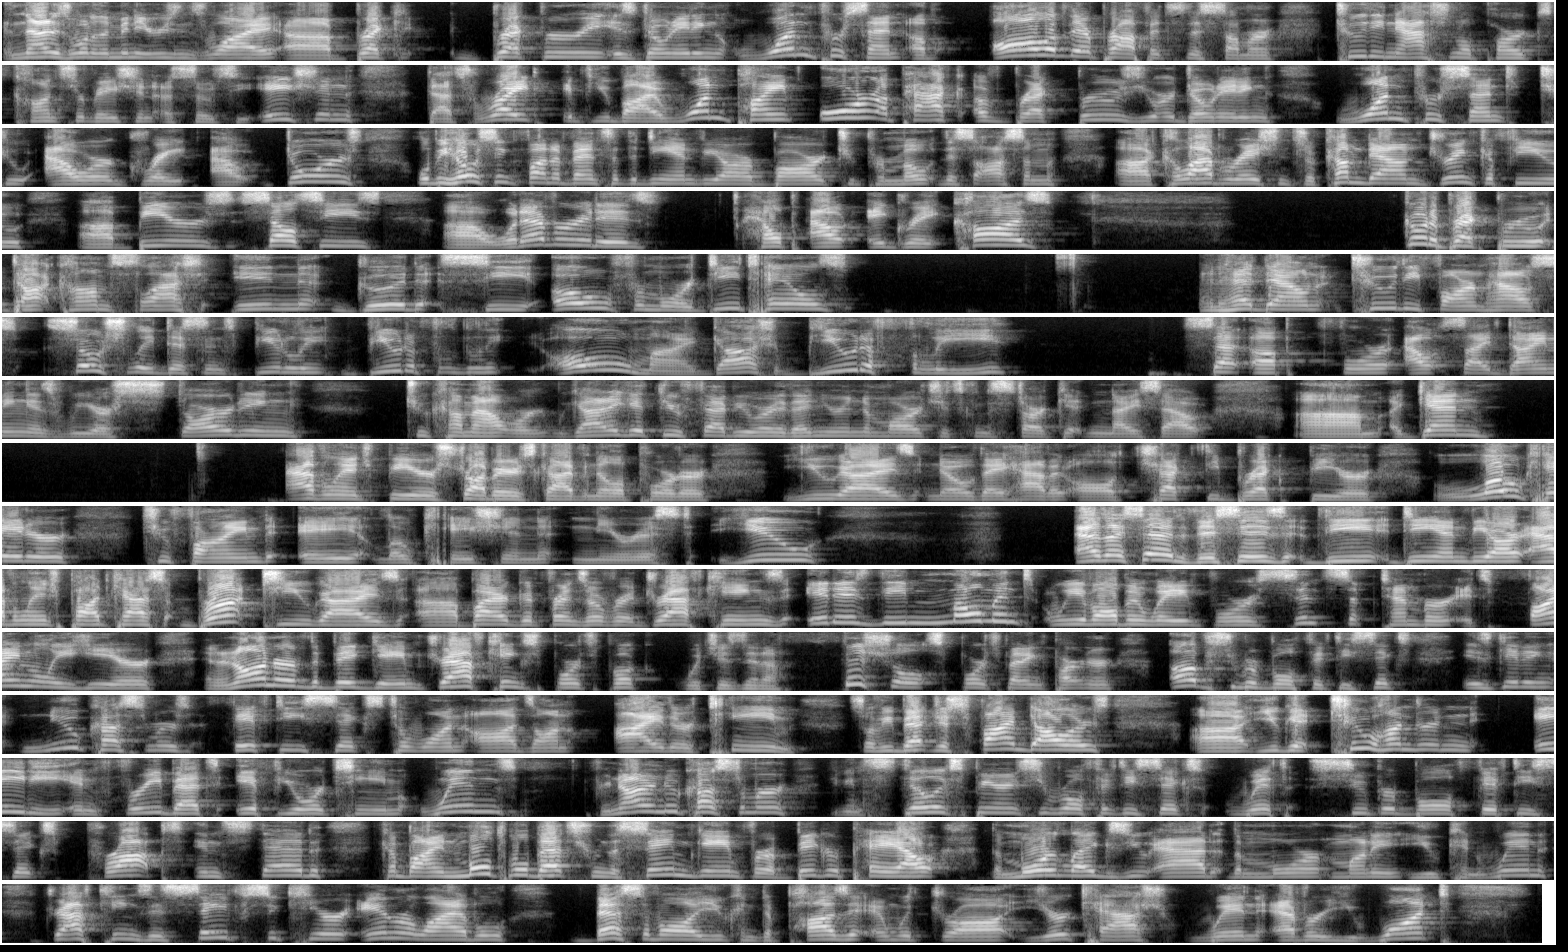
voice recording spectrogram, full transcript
and that is one of the many reasons why uh, Breck Breck Brewery is donating one percent of all of their profits this summer to the National Parks Conservation Association. That's right. If you buy one pint or a pack of Breck brews, you are donating 1% to our great outdoors. We'll be hosting fun events at the DNVR bar to promote this awesome uh, collaboration. So come down, drink a few uh, beers, Celsius, uh, whatever it is, help out a great cause. Go to breckbrew.com slash in good co for more details and head down to the farmhouse, socially distanced, beautifully, beautifully, oh my gosh, beautifully set up for outside dining as we are starting to come out. We're, we got to get through February, then you're into March. It's going to start getting nice out. Um, again, Avalanche beer, strawberry sky, vanilla porter. You guys know they have it all. Check the Breck Beer locator to find a location nearest you. As I said, this is the DNVR Avalanche podcast brought to you guys uh, by our good friends over at DraftKings. It is the moment we've all been waiting for since September. It's finally here. And in honor of the big game, DraftKings Sportsbook, which is in a official sports betting partner of Super Bowl 56, is giving new customers 56 to 1 odds on either team. So if you bet just $5, uh, you get 280 in free bets if your team wins. If you're not a new customer, you can still experience Super Bowl 56 with Super Bowl 56 props. Instead, combine multiple bets from the same game for a bigger payout. The more legs you add, the more money you can win. DraftKings is safe, secure, and reliable. Best of all, you can deposit and withdraw your cash whenever you want.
